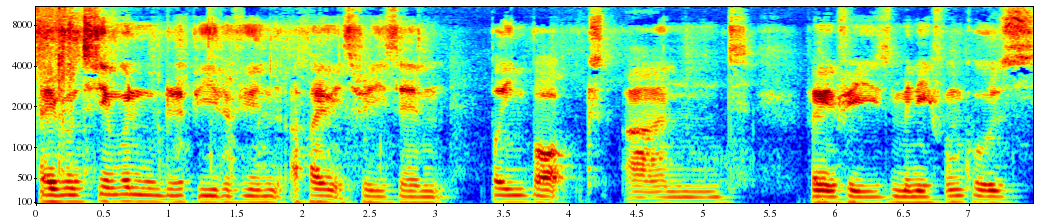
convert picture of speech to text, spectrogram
Hey everyone, today I'm going to be reviewing a Nights Freddy's um, blind box and Nights Freddy's mini Funkos.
